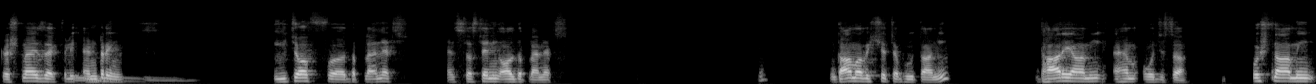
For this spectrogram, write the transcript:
Krishna is actually entering each of uh, the planets and sustaining all the planets. Gam Avishya Chabhutani, Dharayami Aham Ojasa, Pushnami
